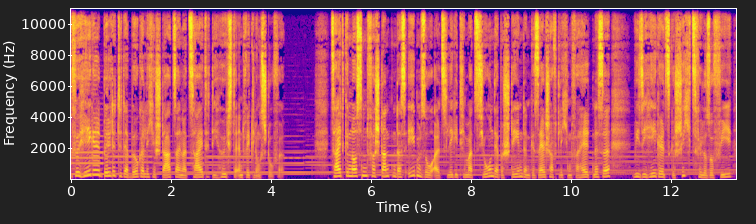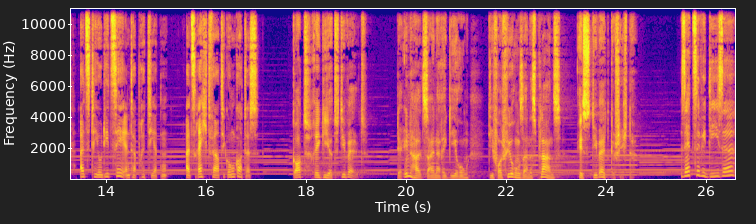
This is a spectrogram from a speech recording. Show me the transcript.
Für Hegel bildete der bürgerliche Staat seiner Zeit die höchste Entwicklungsstufe. Zeitgenossen verstanden das ebenso als Legitimation der bestehenden gesellschaftlichen Verhältnisse, wie sie Hegels Geschichtsphilosophie als Theodizee interpretierten, als Rechtfertigung Gottes. Gott regiert die Welt. Der Inhalt seiner Regierung, die Vollführung seines Plans, ist die Weltgeschichte. Sätze wie diese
